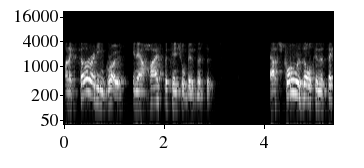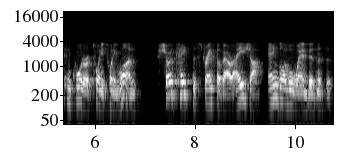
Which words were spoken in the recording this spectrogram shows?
on accelerating growth in our highest potential businesses. Our strong results in the second quarter of 2021 showcase the strength of our Asia and Global WAM businesses,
